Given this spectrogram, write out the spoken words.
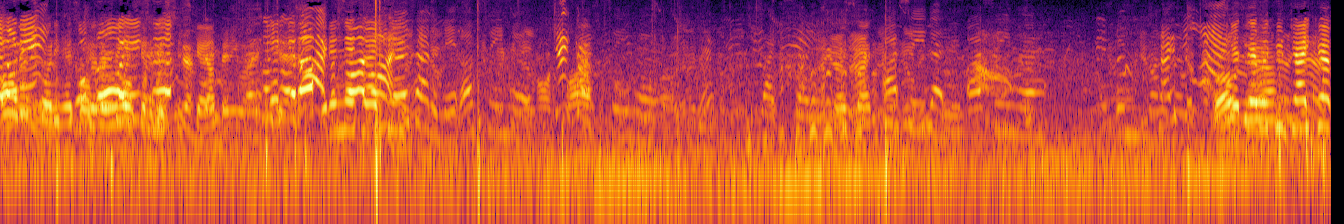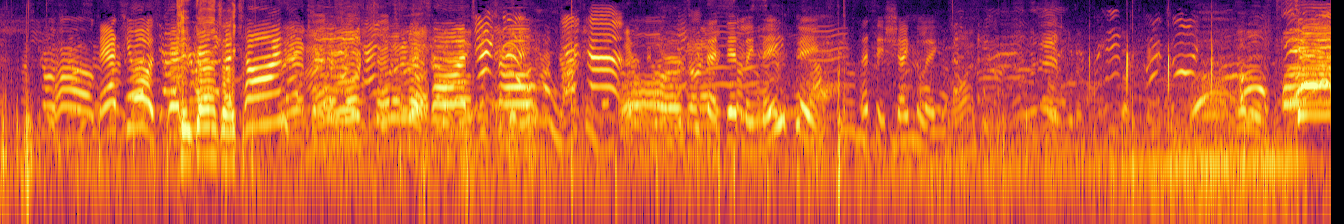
on it. Good boy, Ethan. Get it up. Get in there, Jason. had a net. I've seen her. I've seen her. Like, so, I see that. I seen her. Get there with him, Jacob. Now it's yours. Keep going, Jacob. Time. Time. Control. Look at that deadly knee thing. That's his shaker leg. Yeah!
